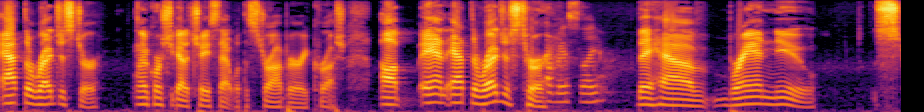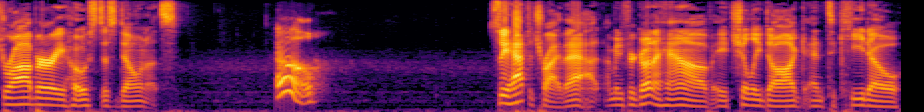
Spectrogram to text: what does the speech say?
at the register. And of course, you got to chase that with the strawberry crush. Uh, and at the register, Obviously. they have brand new strawberry hostess donuts. Oh. So you have to try that. I mean, if you're going to have a chili dog and taquito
